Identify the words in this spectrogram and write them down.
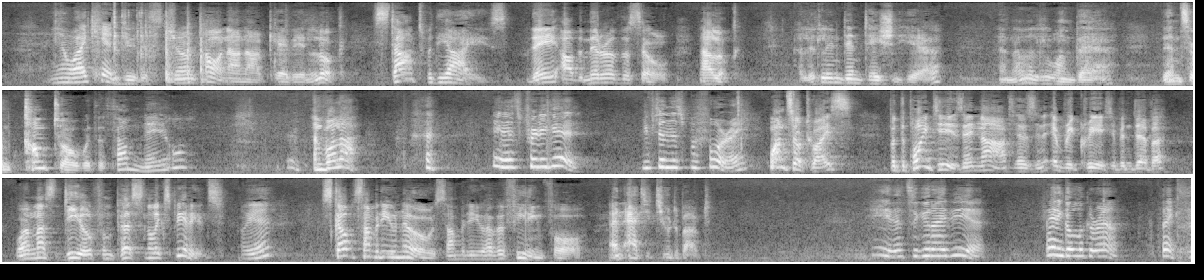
Yeah, well, I can't do this John. Oh, now, now, Kevin, look. Start with the eyes. They are the mirror of the soul. Now, look. A little indentation here, another little one there, then some contour with the thumbnail, and voila. Hey, that's pretty good. You've done this before, right? Once or twice. But the point is, in art, as in every creative endeavor, one must deal from personal experience. Oh, yeah? Sculpt somebody you know, somebody you have a feeling for, an attitude about. Hey, that's a good idea. I'm gonna go look around. Thanks.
